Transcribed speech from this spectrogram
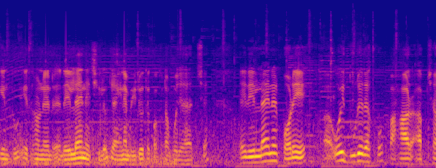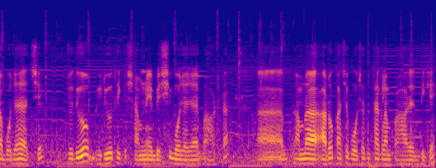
কিন্তু এ ধরনের রেল লাইনে ছিল জানি না ভিডিওতে কতটা বোঝা যাচ্ছে। এই রেল লাইনের পরে ওই দূরে দেখো পাহাড় আবছা বোঝা যাচ্ছে, যদিও ভিডিও থেকে সামনে বেশি বোঝা যায় পাহাড়টা। আমরা আরও কাছে পৌঁছাতে থাকলাম পাহাড়ের দিকে।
